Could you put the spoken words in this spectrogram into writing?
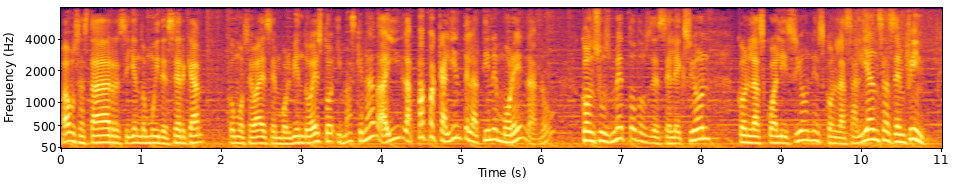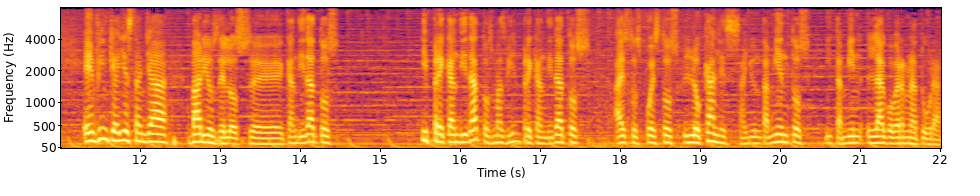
Vamos a estar siguiendo muy de cerca cómo se va desenvolviendo esto y más que nada, ahí la papa caliente la tiene Morena, ¿no? Con sus métodos de selección, con las coaliciones, con las alianzas, en fin. En fin, que ahí están ya varios de los eh, candidatos y precandidatos, más bien precandidatos a estos puestos locales, ayuntamientos y también la gobernatura.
